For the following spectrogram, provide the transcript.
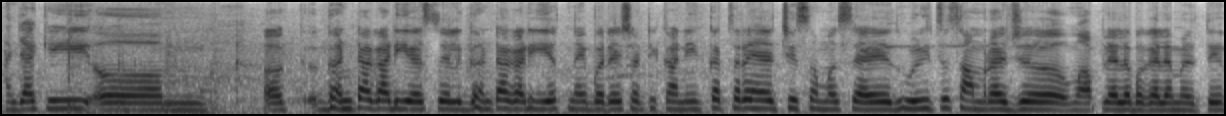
ज्या की घंटागाडी असेल घंटागाडी येत नाही बऱ्याचशा ठिकाणी. कचऱ्याची समस्या आहे धुळीचं साम्राज्य आपल्याला बघायला मिळते.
